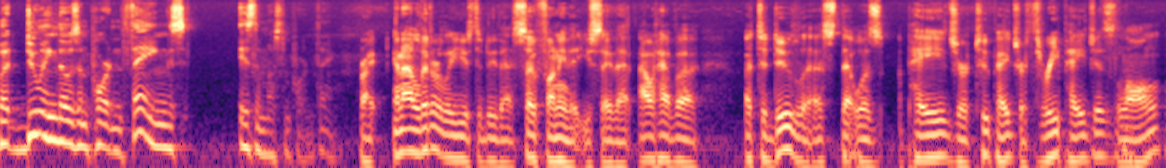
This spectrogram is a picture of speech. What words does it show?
but doing those important things is the most important thing Right. And I literally used to do that. So funny that you say that. I would have a a to-do list that was a page or two page or three pages long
